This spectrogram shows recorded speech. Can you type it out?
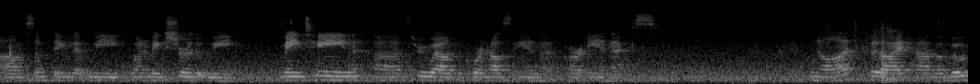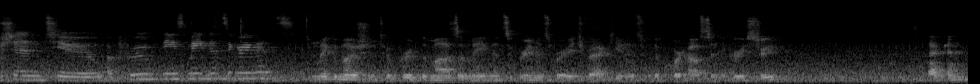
um, something that we want to make sure that we maintain uh, throughout the courthouse and our annex. If not, could I have a motion to approve these maintenance agreements? Make a motion to approve the Mazza maintenance agreements for HVAC units for the courthouse and Hickory Street. Second.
